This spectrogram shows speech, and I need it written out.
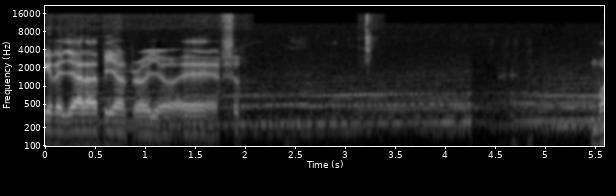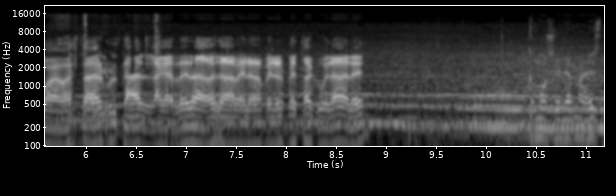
que le ya le pilla el rollo. Eh, Bueno, va a estar brutal la carrera, o sea, pero, pero espectacular, ¿eh? ¿Cómo se llama esto?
